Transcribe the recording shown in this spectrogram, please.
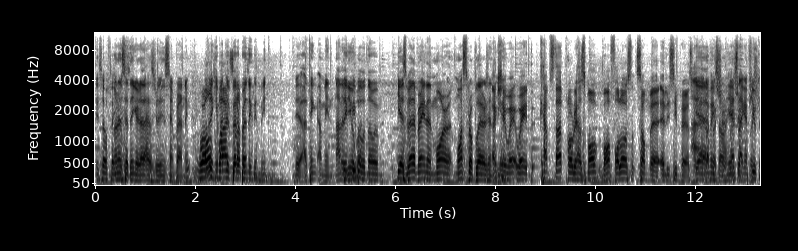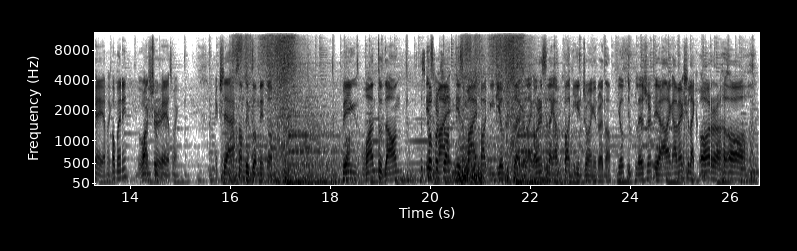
He's so famous. Honestly, I think your dad has really insane branding. I think he might have better branding than me. Yeah, I think, I mean, not I think you, people but would know him. He has better branding than more most pro players. In Actually, wait, wait. Capsdad probably has more more followers than some uh, LEC players. I Yeah, don't think so. sure, He has sure, like a few sure. K, I think. How many? One, sure, two K yeah. or something. Actually, I have something to admit though. Being one to down is my, is my fucking guilty pleasure. Like, honestly, like, I'm fucking enjoying it right now. Guilty pleasure. Yeah, like, I'm actually like, oh, oh,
